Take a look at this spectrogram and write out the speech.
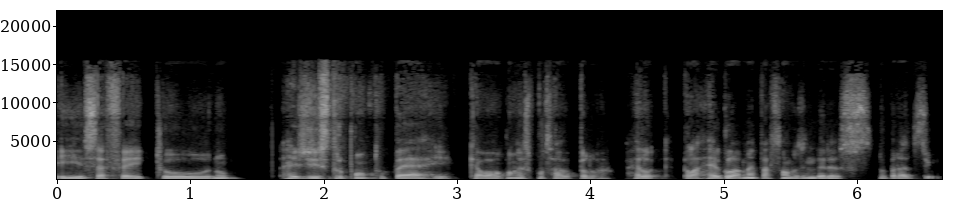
E isso é feito no registro.br, que é o órgão responsável pelo, pela regulamentação dos endereços no Brasil.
